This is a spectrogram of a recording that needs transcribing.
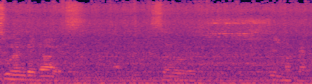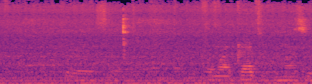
$200. So, know, yeah, so from Accra to Kumasi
